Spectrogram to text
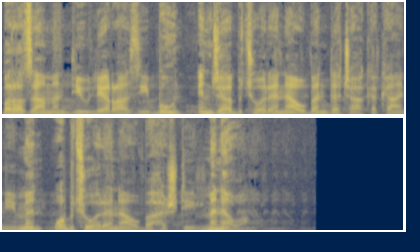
بە ڕەزامەندی و لێڕازی بوون، ئینجا بچۆرە ناو بەندە چاکەکانی من و بچۆرە ناو بەهەشتی منەوە.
